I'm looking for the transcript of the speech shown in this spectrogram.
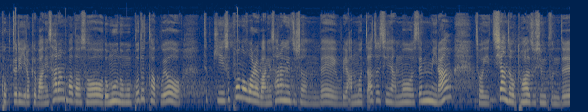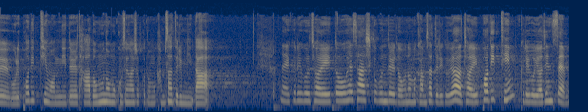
곡들이 이렇게 많이 사랑받아서 너무너무 뿌듯하고요. 특히 슈퍼노바를 많이 사랑해 주셨는데 우리 안무 짜주신 안무 쌤이랑 저희 치안 작업 도와주신 분들 우리 퍼디팀 언니들 다 너무너무 고생하셨고 너무 감사드립니다. 네, 그리고 저희 또 회사 식구분들 너무너무 감사드리고요. 저희 퍼디 팀 그리고 여진 쌤,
